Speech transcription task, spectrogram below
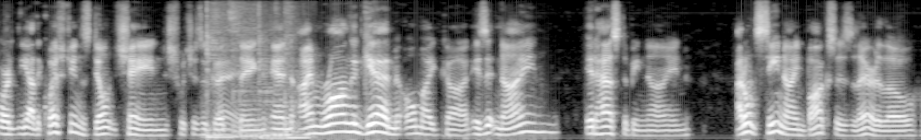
or yeah, the questions don't change, which is a good thing. And I'm wrong again. Oh my god. Is it 9? It has to be 9. I don't see 9 boxes there though.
